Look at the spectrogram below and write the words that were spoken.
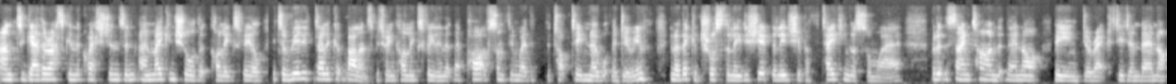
and together asking the questions and, and making sure that colleagues feel it's a really delicate balance between colleagues feeling that they're part of something where the, the top team know what they're doing you know they can trust the leadership the leadership of taking us somewhere but at the same time that they're not being directed and they're not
